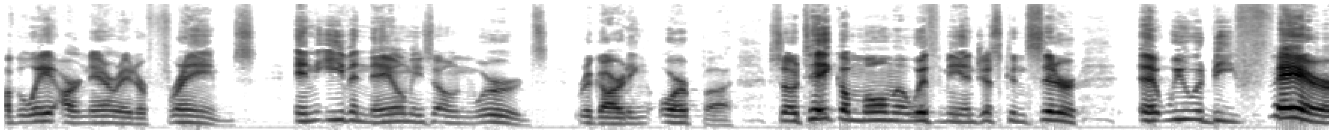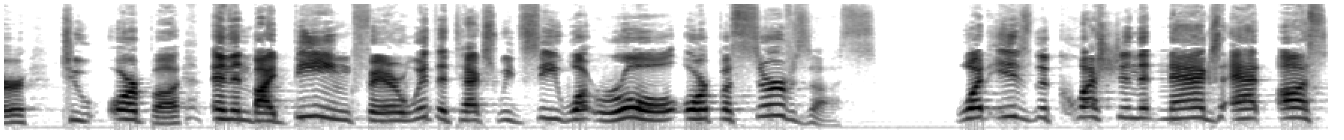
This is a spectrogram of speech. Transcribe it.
of the way our narrator frames, in even Naomi's own words, regarding Orpah. So take a moment with me and just consider that we would be fair to Orpah. And then by being fair with the text, we'd see what role Orpah serves us. What is the question that nags at us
